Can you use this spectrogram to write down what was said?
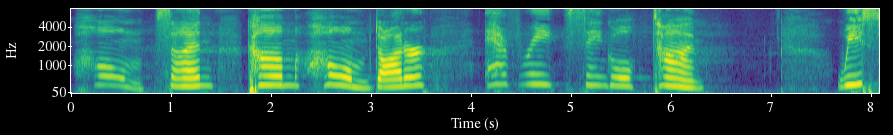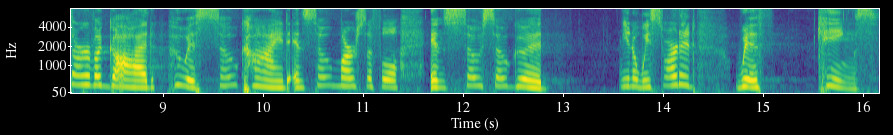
home, son. Come home, daughter. Every single time. We serve a God who is so kind and so merciful and so, so good. You know, we started with kings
